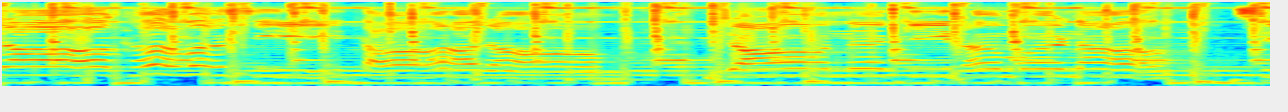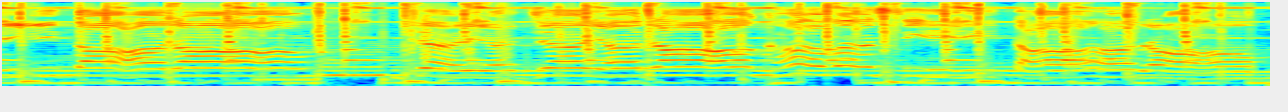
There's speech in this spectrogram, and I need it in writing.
राघव सीताराम जानकी रमणा सीताराम जय जय राघव सीताराम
